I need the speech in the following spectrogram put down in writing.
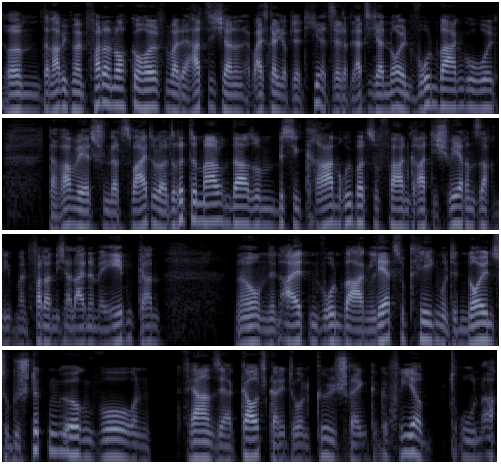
Ähm, dann habe ich meinem Vater noch geholfen, weil der hat sich ja, er weiß gar nicht, ob der hier erzählt hat, der hat sich ja einen neuen Wohnwagen geholt. Da waren wir jetzt schon das zweite oder dritte Mal, um da so ein bisschen Kram rüberzufahren, gerade die schweren Sachen, die mein Vater nicht alleine mehr heben kann, ne, um den alten Wohnwagen leer zu kriegen und den neuen zu bestücken irgendwo. Und Fernseher, Couchgarnituren, Kühlschränke, Gefriertruhen, ach,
